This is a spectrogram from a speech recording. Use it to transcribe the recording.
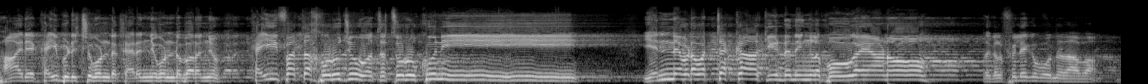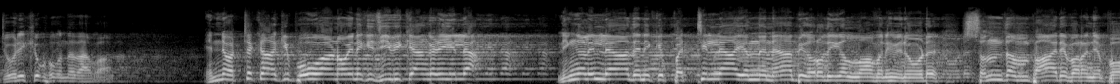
ഭാര്യ കൈപിടിച്ചുകൊണ്ട് കരഞ്ഞുകൊണ്ട് പറഞ്ഞു? എന്നെ ഇവിടെ ഒറ്റക്കാക്കിയിട്ട് നിങ്ങൾ പോവുകയാണോ? ഗൾഫിലേക്ക് പോകുന്നതാവാം ജോലിക്ക് പോകുന്നതാവാം. എന്നെ ഒറ്റക്കാക്കി പോവുകയാണോ എനിക്ക് ജീവിക്കാൻ കഴിയില്ല നിങ്ങളില്ലാതെ എനിക്ക് പറ്റില്ല എന്ന് നാബി അള്ളാഹുനുവിനോട് സ്വന്തം ഭാര്യ പറഞ്ഞപ്പോ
